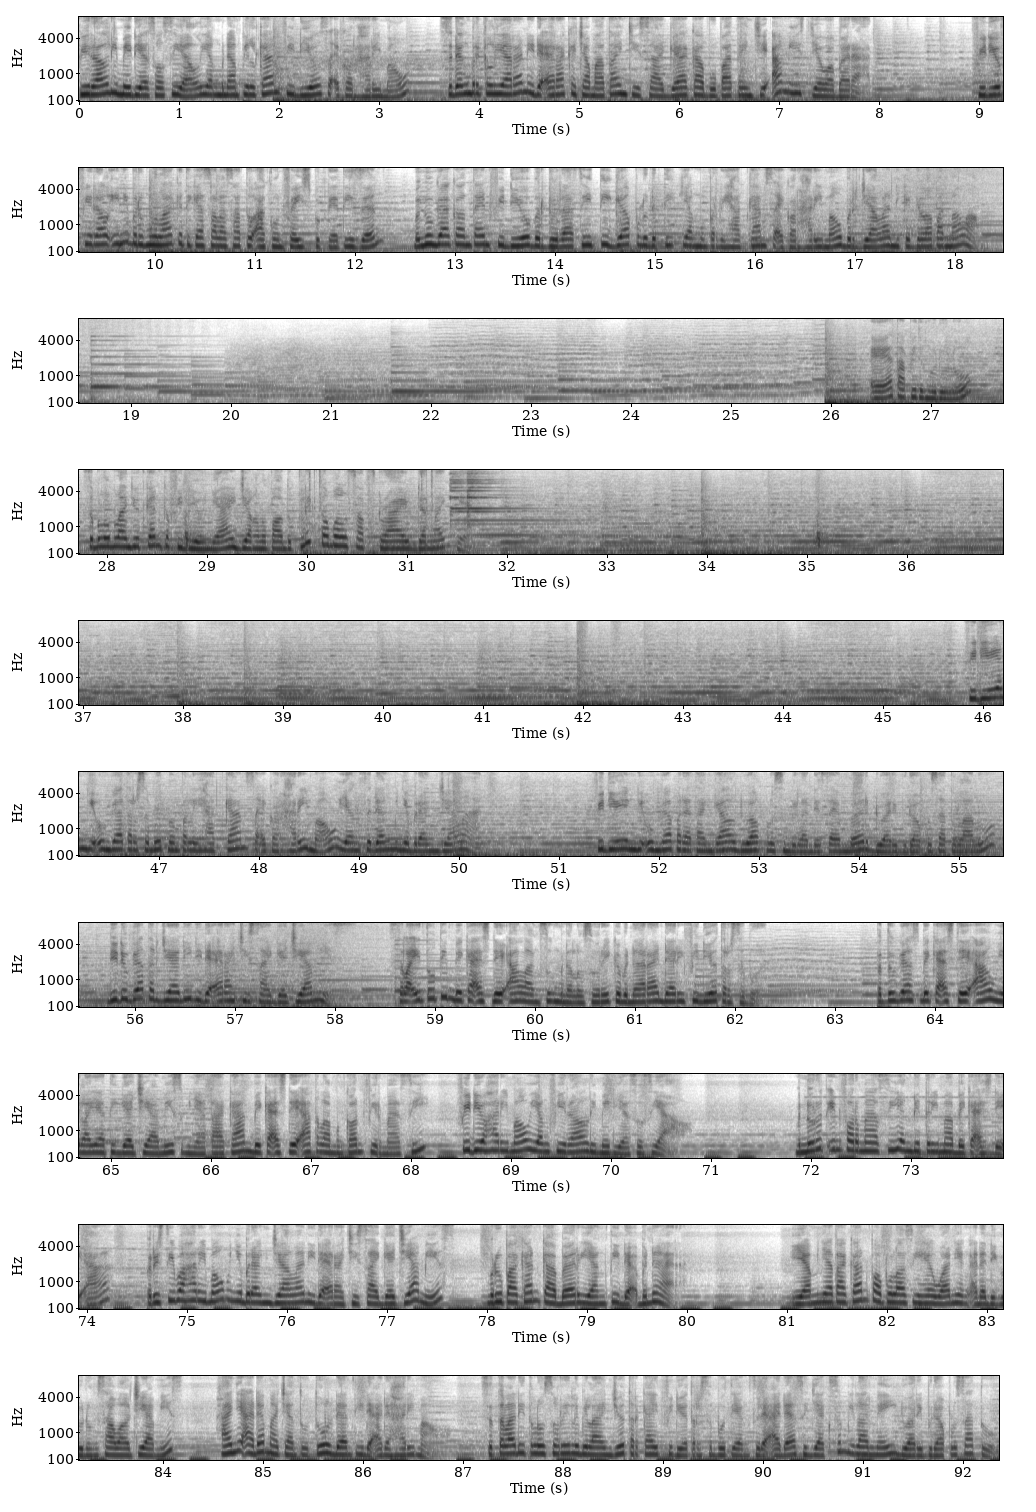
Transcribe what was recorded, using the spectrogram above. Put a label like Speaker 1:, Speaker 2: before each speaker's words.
Speaker 1: Viral di media sosial yang menampilkan video seekor harimau sedang berkeliaran di daerah Kecamatan Cisaga, Kabupaten Ciamis, Jawa Barat. Video viral ini bermula ketika salah satu akun Facebook netizen mengunggah konten video berdurasi 30 detik yang memperlihatkan seekor harimau berjalan di kegelapan malam. Eh, tapi tunggu dulu. Sebelum melanjutkan ke videonya, jangan lupa untuk klik tombol subscribe dan like-nya. Video yang diunggah tersebut memperlihatkan seekor harimau yang sedang menyeberang jalan. Video yang diunggah pada tanggal 29 Desember 2021 lalu diduga terjadi di daerah Cisaga Ciamis. Setelah itu tim BKSDA langsung menelusuri kebenaran dari video tersebut. Petugas BKSDA wilayah 3 Ciamis menyatakan BKSDA telah mengkonfirmasi video harimau yang viral di media sosial. Menurut informasi yang diterima BKSDA, peristiwa harimau menyeberang jalan di daerah Cisaga Ciamis merupakan kabar yang tidak benar. Ia menyatakan populasi hewan yang ada di Gunung Sawal Ciamis hanya ada macan tutul dan tidak ada harimau. Setelah ditelusuri lebih lanjut terkait video tersebut yang sudah ada sejak 9 Mei 2021.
